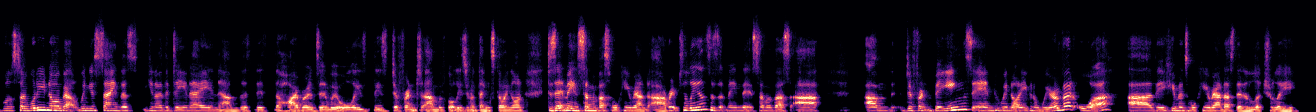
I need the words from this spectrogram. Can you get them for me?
Well, so what do you know about when you're saying this? You know, the DNA and um, the, the, the hybrids, and we're all these these different. Um, we've got these different things going on. Does that mean some of us walking around are reptilians? Does it mean that some of us are um, different beings and we're not even aware of it, or are there humans walking around us that are literally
